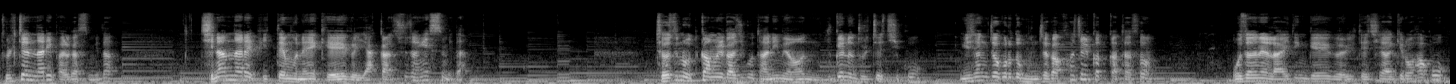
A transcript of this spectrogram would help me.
둘째 날이 밝았습니다. 지난날의 비 때문에 계획을 약간 수정했습니다. 젖은 옷감을 가지고 다니면 무게는 둘째치고 위생적으로도 문제가 커질 것 같아서 오전에 라이딩 계획을 대체하기로 하고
